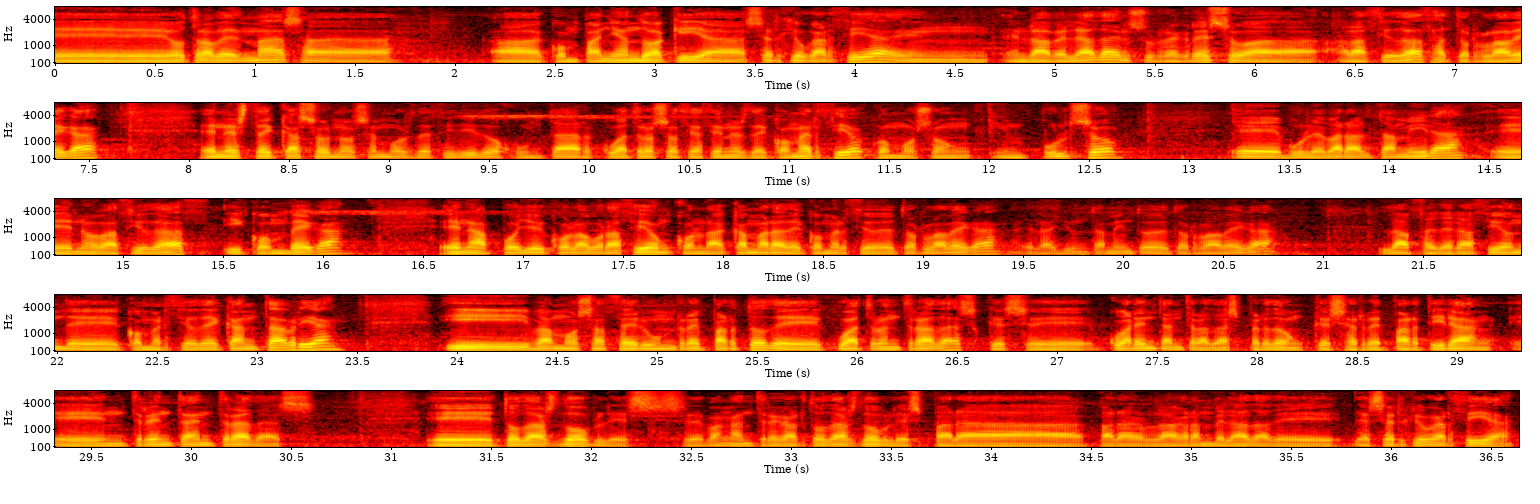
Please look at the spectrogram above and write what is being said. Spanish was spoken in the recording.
Eh, otra vez más acompañando aquí a Sergio García en, la velada, en su regreso a, a la ciudad, a Torlavega. En este caso nos hemos decidido juntar cuatro asociaciones de comercio, como son Impulso, eh, Boulevard Altamira, eh, Nueva Ciudad y Convega, en apoyo y colaboración con la Cámara de Comercio de Torlavega, el Ayuntamiento de Torlavega, la Federación de Comercio de Cantabria y vamos a hacer un reparto de cuatro entradas, que se, 40 entradas, perdón, que se repartirán en 30 entradas, eh, todas dobles, se van a entregar todas dobles para, para la gran velada de, de Sergio García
